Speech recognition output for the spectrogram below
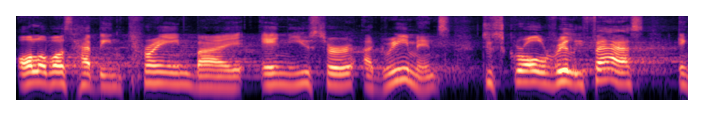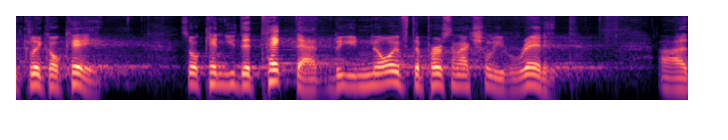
all of us have been trained by end user agreements to scroll really fast and click OK. So can you detect that? Do you know if the person actually read it? Uh,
